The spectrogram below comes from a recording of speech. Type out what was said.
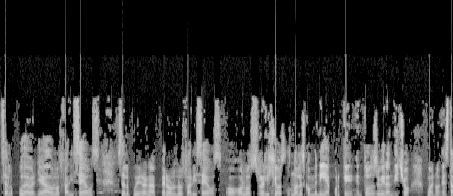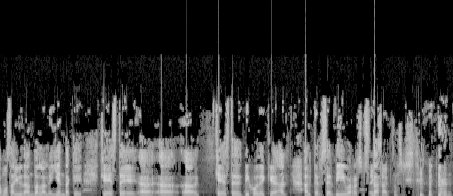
Se lo pudo haber llegado los fariseos, se lo pudieran, pero los fariseos o, los religiosos no les convenía porque entonces hubieran dicho, bueno, estamos ayudando a la leyenda que, que este, que este dijo de que al, al, tercer día iba a resucitar. Exacto.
